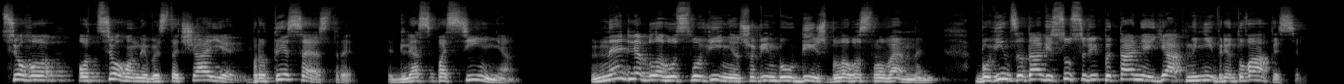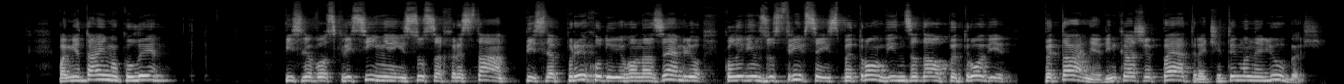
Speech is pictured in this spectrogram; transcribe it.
цього, от цього не вистачає, брати сестри, для спасіння. Не для благословіння, щоб він був більш благословенним, бо він задав Ісусові питання, як мені врятуватися. Пам'ятаємо, коли після Воскресіння Ісуса Христа, після приходу Його на землю, коли Він зустрівся із Петром, Він задав Петрові питання. Він каже: Петре, чи ти мене любиш?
